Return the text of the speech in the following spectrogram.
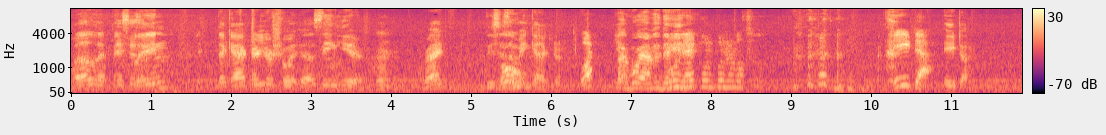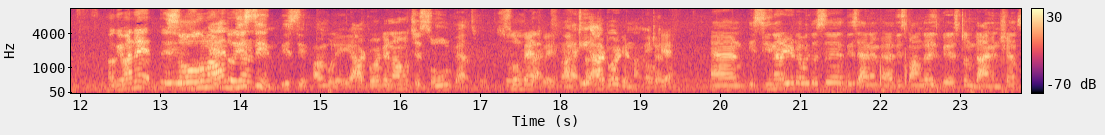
Well, let me explain the character you're showing, uh, seeing here, hmm. right? This is the Oh. main character. What? বই আমি দেখি কোন এক কোন কোনের মতো? এইটা এইটা ওকে মানে তো this ইয়ার- scene, this scene, আমি বলি এই আর্টওয়ার্কের নাম হচ্ছে soul pathway So bad way. এই আর্টওয়ার্কের নাম এটা. and এই সিনারিওটা হইতেছে this anime uh, this manga is based on dimensions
